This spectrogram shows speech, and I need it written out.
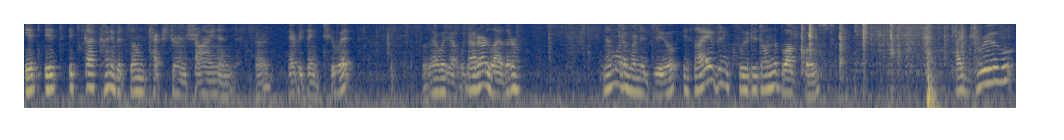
It it it's got kind of its own texture and shine and uh, everything to it. So there we go. We got our leather. And then what I'm going to do is I have included on the blog post, I drew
